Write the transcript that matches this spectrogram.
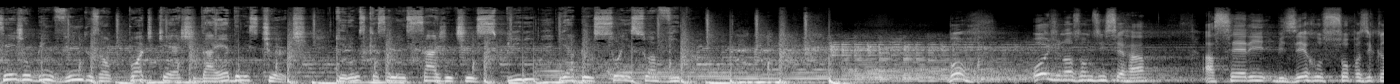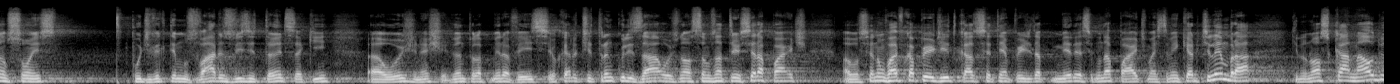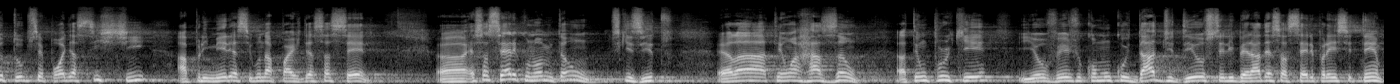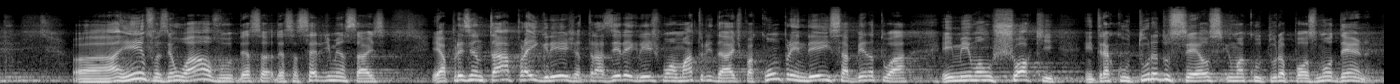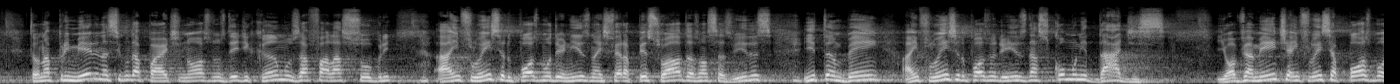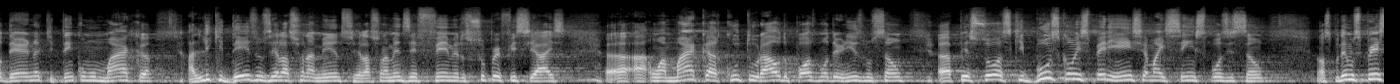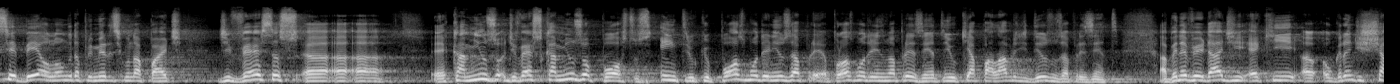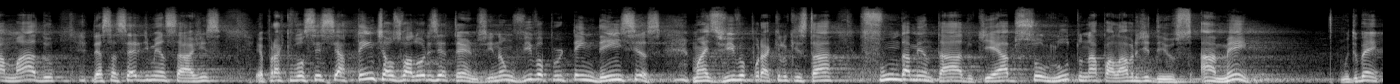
Sejam bem-vindos ao podcast da Eden's Church. Queremos que essa mensagem te inspire e abençoe sua vida. Bom, hoje nós vamos encerrar a série Bezerros, Sopas e Canções. Pude ver que temos vários visitantes aqui uh, hoje, né, chegando pela primeira vez. Eu quero te tranquilizar, hoje nós estamos na terceira parte, você não vai ficar perdido caso você tenha perdido a primeira e a segunda parte, mas também quero te lembrar que no nosso canal do YouTube você pode assistir a primeira e a segunda parte dessa série. Uh, essa série com nome tão esquisito, ela tem uma razão, ela tem um porquê, e eu vejo como um cuidado de Deus ter liberado essa série para esse tempo. Uh, a ênfase, o alvo dessa, dessa série de mensagens é apresentar para a igreja, trazer a igreja para uma maturidade, para compreender e saber atuar em meio a um choque entre a cultura dos céus e uma cultura pós-moderna. Então, na primeira e na segunda parte, nós nos dedicamos a falar sobre a influência do pós-modernismo na esfera pessoal das nossas vidas e também a influência do pós-modernismo nas comunidades. E, obviamente, a influência pós-moderna, que tem como marca a liquidez nos relacionamentos, relacionamentos efêmeros, superficiais. Uma marca cultural do pós-modernismo são pessoas que buscam experiência, mas sem exposição. Nós podemos perceber ao longo da primeira e segunda parte diversas, ah, ah, ah, é, caminhos, diversos caminhos opostos entre o que o pós-modernismo, pós-modernismo apresenta e o que a palavra de Deus nos apresenta. A bem verdade é que o grande chamado dessa série de mensagens é para que você se atente aos valores eternos e não viva por tendências, mas viva por aquilo que está fundamentado, que é absoluto na palavra de Deus. Amém? Muito bem.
